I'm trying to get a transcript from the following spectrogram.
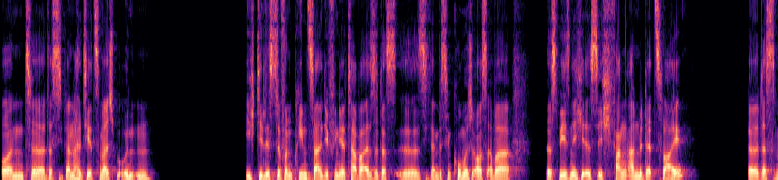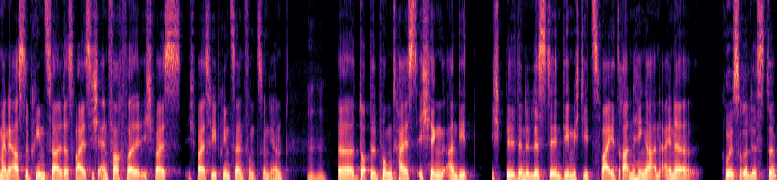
Und äh, das sieht man halt hier zum Beispiel unten, wie ich die Liste von Primzahlen definiert habe. Also das äh, sieht ein bisschen komisch aus, aber das Wesentliche ist, ich fange an mit der 2. Äh, das ist meine erste Primzahl, das weiß ich einfach, weil ich weiß, ich weiß, wie Primzahlen funktionieren. Mhm. Äh, Doppelpunkt heißt, ich hänge an die, ich bilde eine Liste, indem ich die 2 dranhänge an eine größere Liste.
